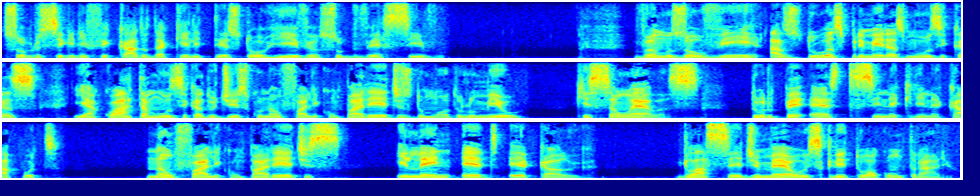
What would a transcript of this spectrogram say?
sobre o significado daquele texto horrível subversivo. Vamos ouvir as duas primeiras músicas e a quarta música do disco Não Fale com Paredes, do módulo 1000, que são elas Turpe est sine crine caput, Não Fale com Paredes e Len ed erkalg, glacê de mel escrito ao contrário.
